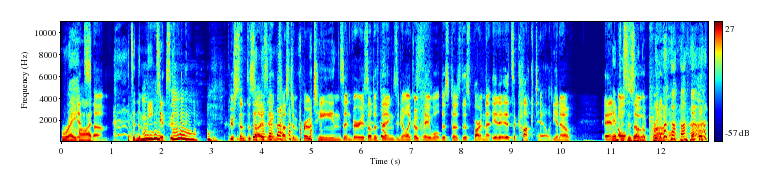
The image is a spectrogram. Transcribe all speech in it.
Right. It's, um, It's in the meat. it's you're synthesizing custom proteins and various other things, and you're like, okay, well, this does this part and that. It, it's a cocktail, you know, and Emphasis also on the a protocol.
